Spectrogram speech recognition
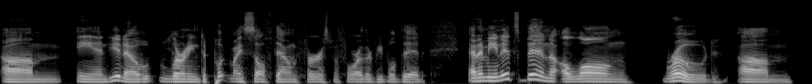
Um and you know learning to put myself down first before other people did. And i mean it's been a long road. Um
